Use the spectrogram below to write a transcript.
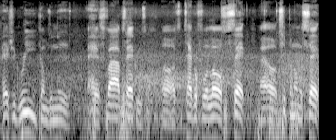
Patrick Reed comes in there and has five tackles. Uh, it's a tackle for a loss, a sack, uh, chipping on the sack.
